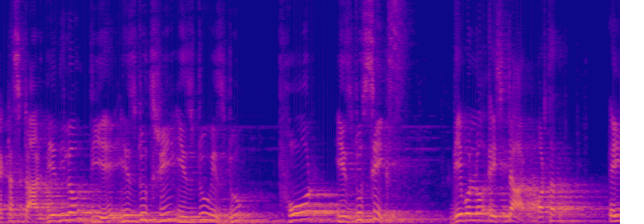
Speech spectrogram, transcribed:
একটা স্টার দিয়ে দিল, দিয়ে is to three is to is to four is to six. দিয়ে বলল এই স্টার, অর্থাৎ এই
